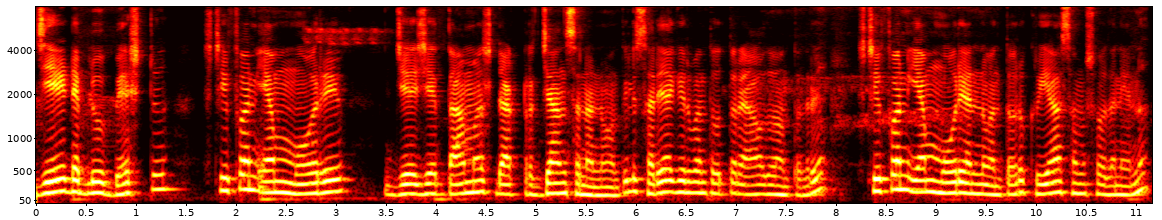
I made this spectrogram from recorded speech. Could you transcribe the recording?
J W Best, Stephen M More, J J Thomas, doctor Johnson ಅನ್ನುವಂಥ ಇಲ್ಲಿ ಸರಿಯಾಗಿರುವಂಥ ಉತ್ತರ ಯಾವುದು ಅಂತಂದರೆ, ಸ್ಟಿಫನ್ ಎಂ ಮೋರೆ ಅನ್ನುವಂಥವರು ಕ್ರಿಯಾ ಸಂಶೋಧನೆಯನ್ನು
